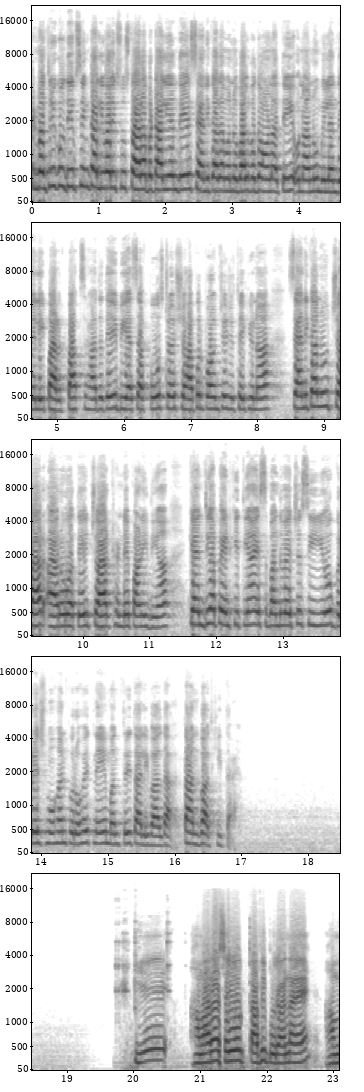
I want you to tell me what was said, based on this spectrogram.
ਕੈਬਨਿਟ ਮੰਤਰੀ ਕੁਲਦੀਪ ਸਿੰਘ ਧਾਲੀਵਾਲ 117 ਬਟਾਲੀਅਨ ਦੇ ਸੈਨਿਕਾਂ ਦਾ ਮਨੋਬਲ ਵਧਾਉਣ ਅਤੇ ਉਹਨਾਂ ਨੂੰ ਮਿਲਣ ਦੇ ਲਈ ਭਾਰਤ ਪਾਕ ਸਰਹੱਦ ਤੇ ਬੀਐਸਐਫ ਪੋਸਟ ਸ਼ਾਹਪੁਰ ਪਹੁੰਚੇ ਜਿੱਥੇ ਕਿ ਉਹਨਾਂ ਸੈਨਿਕਾਂ ਨੂੰ 4 ਆਰਓ ਅਤੇ 4 ਠੰਡੇ ਪਾਣੀ ਦੀਆਂ ਕੈਂਡੀਆਂ ਭੇਂਟ ਕੀਤੀਆਂ ਇਸ ਸੰਬੰਧ ਵਿੱਚ ਸੀਈਓ ਬ੍ਰਿਜ ਮੋਹਨ ਪੁਰੋਹਿਤ ਨੇ ਮੰਤਰੀ ਧਾਲੀਵਾਲ ਦਾ ਧੰਨਵਾਦ ਕੀਤਾ ਹੈ ये हमारा सहयोग काफ़ी पुराना है हम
